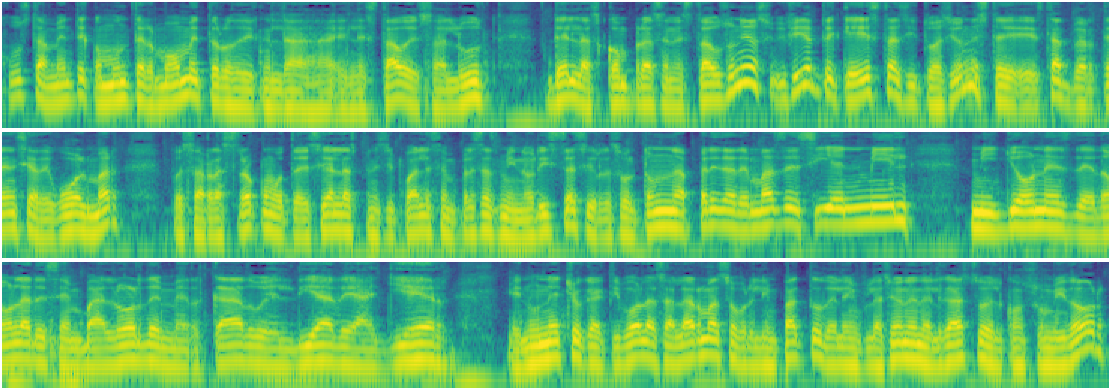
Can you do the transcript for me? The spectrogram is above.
justamente como un termómetro del estado de salud de las compras en Estados Unidos. Y fíjate que esta situación, este, esta advertencia de Walmart, pues arrastró, como te decía, las principales empresas minoristas y resultó en una pérdida de más de 100 mil millones de dólares en valor de mercado el día de ayer en un hecho que activó las alarmas sobre el impacto de la inflación en el gasto del consumidor.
